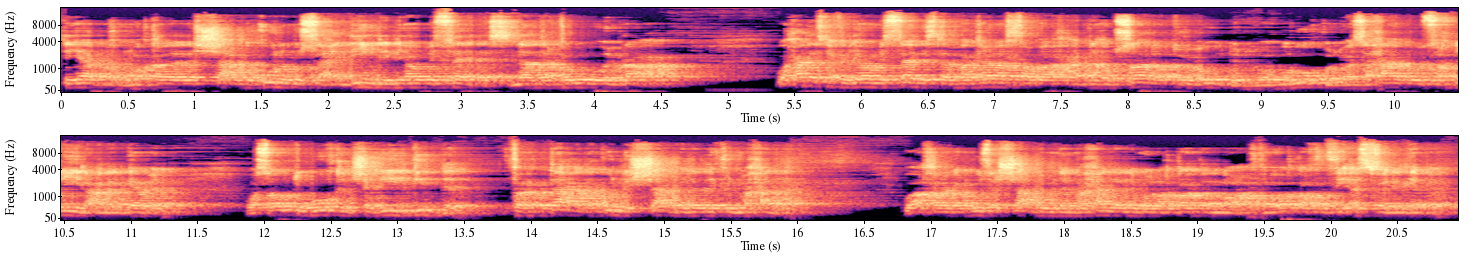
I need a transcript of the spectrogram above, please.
ثيابهم. وقال للشعب كونوا مستعدين لليوم الثالث لا تقربوا امرأة. وحدث في اليوم الثالث لما كان الصباح أنه صارت رعود وبروق وسحاب ثقيل على الجبل. وصوت بوق شديد جدا فارتعد كل الشعب الذي في المحلة. وأخرج موسى الشعب من المحلة لملاقاة الله فوقفوا في أسفل الجبل.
